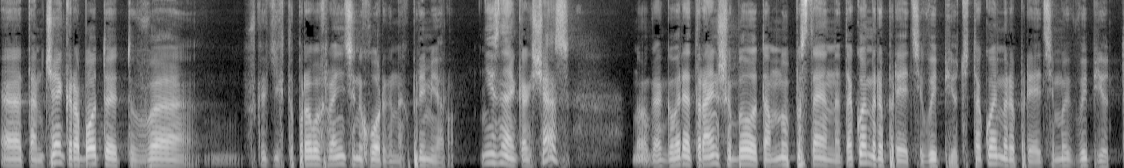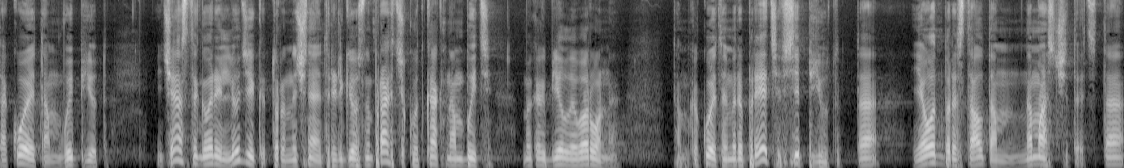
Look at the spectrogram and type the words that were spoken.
там человек работает в, в каких-то правоохранительных органах, к примеру. Не знаю, как сейчас, ну, как говорят, раньше было там, ну, постоянно такое мероприятие выпьют, такое мероприятие мы выпьют, такое там выпьют. И часто говорили люди, которые начинают религиозную практику, вот как нам быть? Мы как белые вороны. Там какое-то мероприятие, все пьют. Да? Я вот стал там намаз читать. Да?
